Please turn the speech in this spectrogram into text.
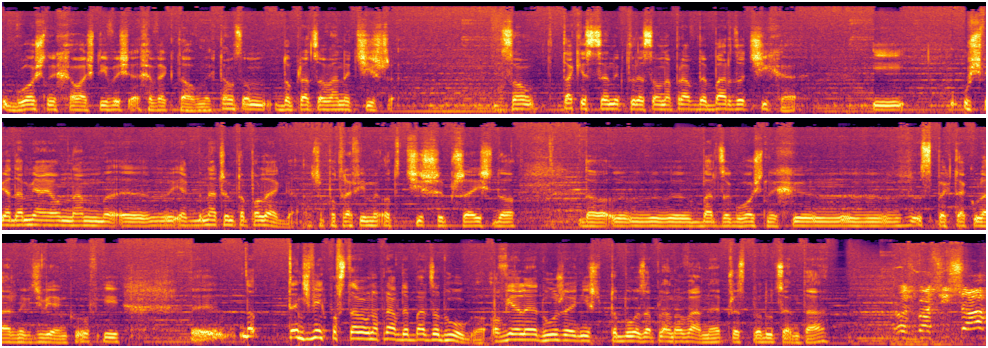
głośnych, hałaśliwych, efektownych. Tam są dopracowane cisze. Są takie sceny, które są naprawdę bardzo ciche i uświadamiają nam y, jakby na czym to polega, że potrafimy od ciszy przejść do, do y, bardzo głośnych, y, spektakularnych dźwięków i no, ten dźwięk powstawał naprawdę bardzo długo, o wiele dłużej niż to było zaplanowane przez producenta. Prośba cisza!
